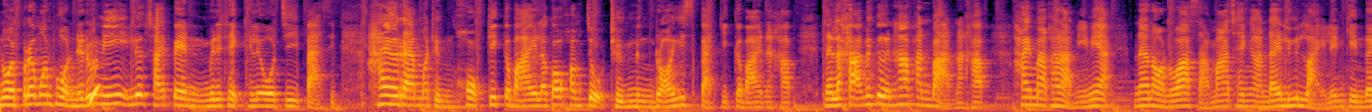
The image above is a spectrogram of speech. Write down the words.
หน่วยประมวลผลในรุ่นนี้เลือกใช้เป็น MediaTek Helio G80 ให้แรมมาถึง6 g b แล้วก็ความจุถึง 128 g b นะครับ ในราคาไม่เกิน 5,000 บาทนะครับ ให้มาขนาดนี้เนี่ย แน่นอนว่าสามารถใช้งานได้ลื่นไหลเล่นเกมได้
